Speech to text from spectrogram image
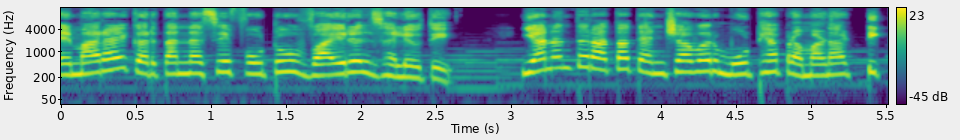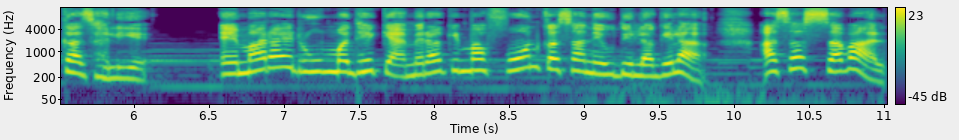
एम आर आय करतानाचे फोटो व्हायरल झाले होते. यानंतर आता त्यांच्यावर मोठ्या प्रमाणात टीका झालीय. एम आर आय रूममध्ये कॅमेरा किंवा फोन कसा नेऊ दिला गेला असा सवाल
